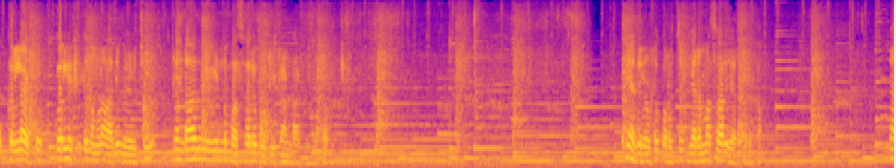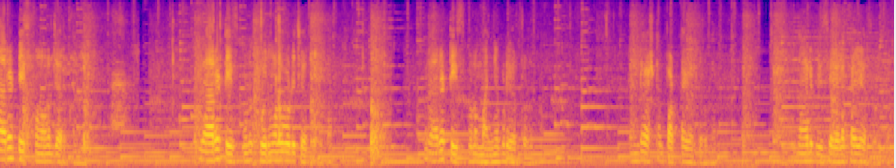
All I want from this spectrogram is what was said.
കുക്കറിലിട്ട് കുക്കറിലിട്ടിട്ട് നമ്മൾ ആദ്യം വേവിച്ച് രണ്ടാമത് വീണ്ടും മസാല കൂട്ടിയിട്ടാണ് ഉണ്ടാക്കുന്നത് കേട്ടോ. ഇനി അതിലോട്ട് കുറച്ച് ഗരം മസാല ചേർത്തെടുക്കാം. അര ടീസ്പൂണോളം ചേർക്കുന്നത് അര ടീസ്പൂൺ കുരുമുളക് പൊടി ചേർത്തെടുക്കാം. അര ടീസ്പൂൺ മഞ്ഞൾപ്പൊടി ചേർത്തെടുക്കാം. രണ്ട് കഷ്ണം പട്ട ചേർത്തെടുക്കാം. നാല് പീസ് ഏലക്കായ ചേർത്തെടുക്കാം.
